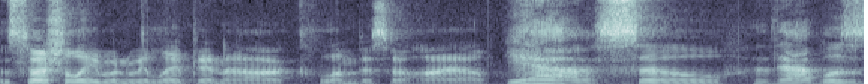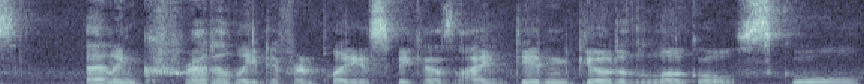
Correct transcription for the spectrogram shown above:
especially when we lived in uh, Columbus, Ohio. Yeah, so that was an incredibly different place because I didn't go to the local school.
